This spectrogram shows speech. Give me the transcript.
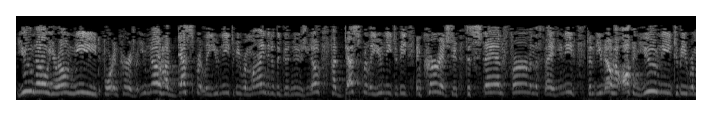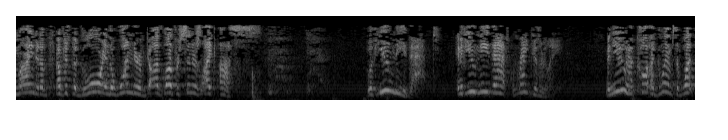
you know your own need for encouragement. You know how desperately you need to be reminded of the good news. You know how desperately you need to be encouraged to, to stand firm in the faith. You need to, you know how often you need to be reminded of, of just the glory and the wonder of God's love for sinners like us. Well, if you need that, and if you need that regularly, then you have caught a glimpse of what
